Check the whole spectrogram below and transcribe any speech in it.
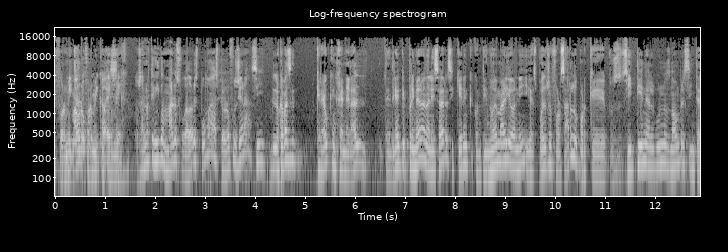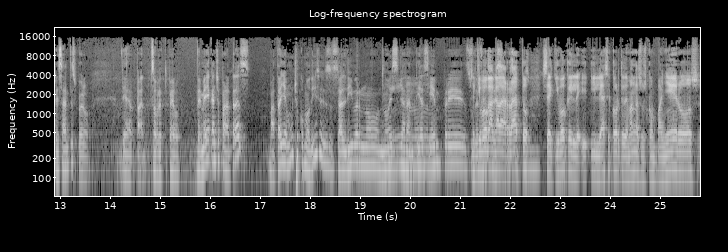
Formica, Mauro Formica, O sea, no ha tenido malos jugadores Pumas, pero no funciona. Sí, lo que pasa es que creo que en general tendrían que primero analizar si quieren que continúe Marioni y después reforzarlo, porque pues sí tiene algunos nombres interesantes, pero de, sobre, pero de media cancha para atrás batalla mucho, como dices. Saldívar no, no es garantía siempre. Se equivoca cada rato, se equivoca y le, y le, hace corte de manga a sus compañeros.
